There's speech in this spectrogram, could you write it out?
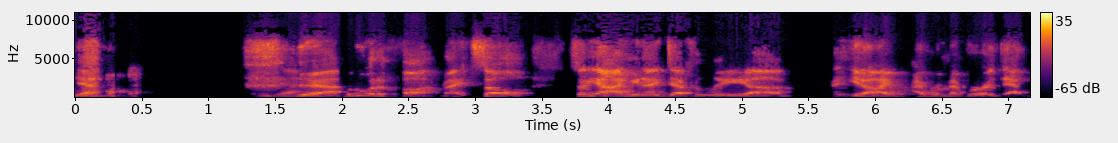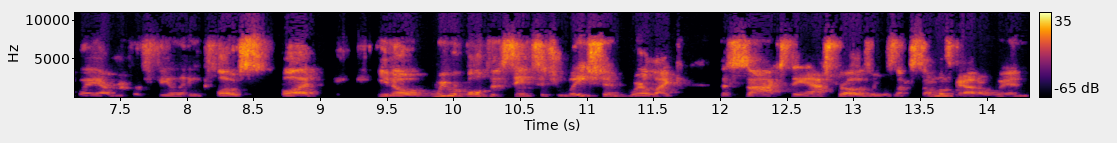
Yeah yeah yeah who would have thought right so so yeah i mean i definitely uh you know i, I remember it that way i remember feeling close but you know we were both in the same situation where like the sox the astros it was like someone's got to win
